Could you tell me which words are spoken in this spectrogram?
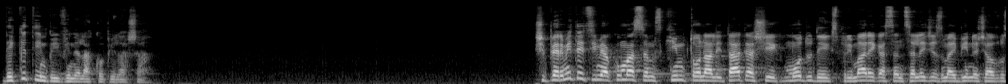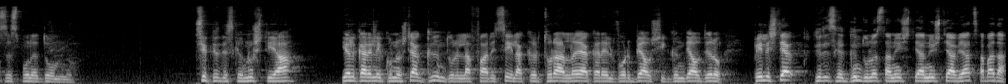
De cât timp îi vine la copil așa? Și permiteți-mi acum să-mi schimb tonalitatea și modul de exprimare ca să înțelegeți mai bine ce a vrut să spună Domnul. Ce credeți că nu știa? El care le cunoștea gândurile la farisei, la cărturari, la aia care îl vorbeau și gândeau de rău. Pe el știa, credeți că gândul ăsta nu știa, nu știa viața? Ba da.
